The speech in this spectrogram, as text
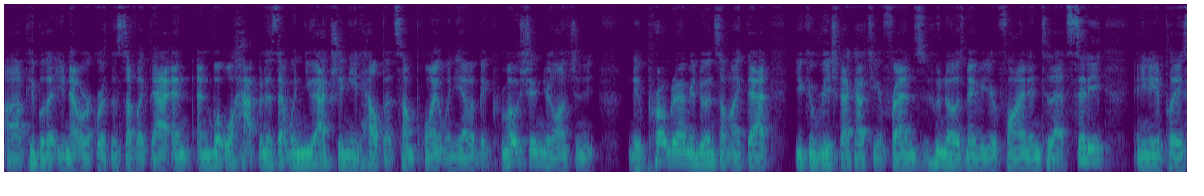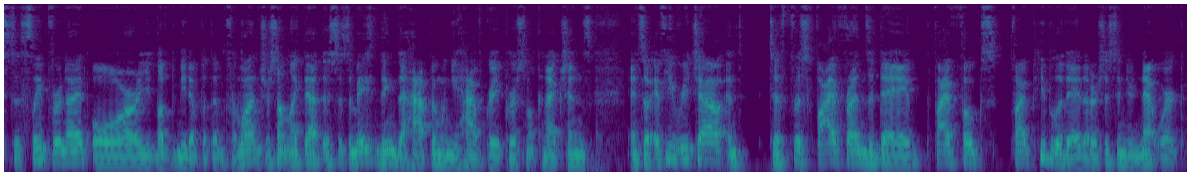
uh, people that you network with and stuff like that. And and what will happen is that when you actually need help at some point, when you have a big promotion, you're launching a new program, you're doing something like that, you can reach back out to your friends. Who knows? Maybe you're flying into that city and you need a place to sleep for a night, or you'd love to meet up with them for lunch or something like that. There's just amazing things that happen when you have great personal connections. And so if you reach out and to just five friends a day, five folks, five people a day that are just in your network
